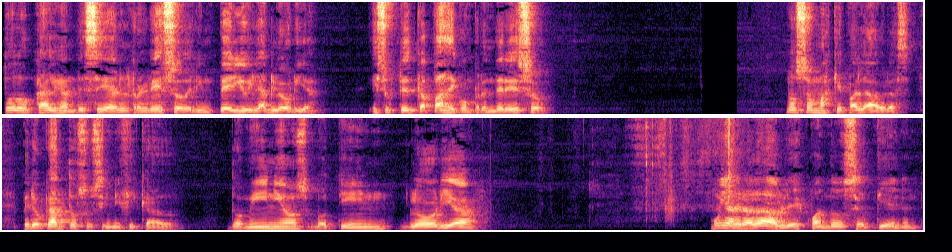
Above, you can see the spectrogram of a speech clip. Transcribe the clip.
Todo Calgan desea el regreso del imperio y la gloria. ¿Es usted capaz de comprender eso? No son más que palabras, pero capto su significado. Dominios, botín, gloria. Muy agradables cuando se obtienen,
